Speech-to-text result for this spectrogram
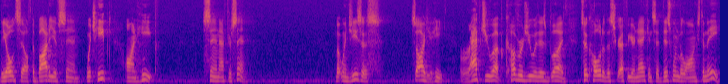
the old self, the body of sin, which heaped on heap sin after sin. But when Jesus saw you, he wrapped you up, covered you with his blood, took hold of the scruff of your neck, and said, This one belongs to me.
